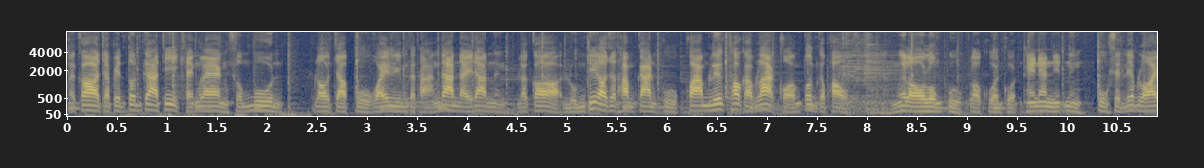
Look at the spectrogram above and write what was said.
แล้วก็จะเป็นต้นกล้าที่แข็งแรงสมบูรณ์ เราจะปลูกไว้ริมกระถางด้านใดด้านหนึ่ง แล้วก็หลุมที่เราจะทำการปลูกความลึกเท่ากับรากของต้นกะเพรา เมื่อเราลงปลูกเราควรกดให้แน่นนิดนึงปลูกเสร็จเรียบร้อย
